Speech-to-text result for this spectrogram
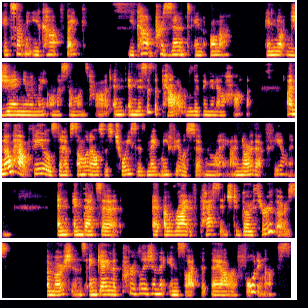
it's something you can't fake. You can't present in honor and not genuinely honor someone's heart. And, and this is the power of living in our heart. I know how it feels to have someone else's choices make me feel a certain way. I know that feeling. And, and that's a, a rite of passage to go through those emotions and gain the privilege and the insight that they are affording us.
